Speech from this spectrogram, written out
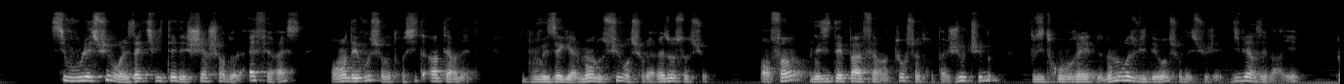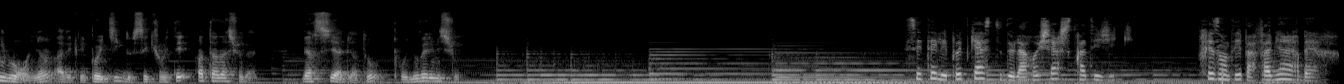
Si vous voulez suivre les activités des chercheurs de la FRS, rendez-vous sur notre site internet. Vous pouvez également nous suivre sur les réseaux sociaux. Enfin, n'hésitez pas à faire un tour sur notre page YouTube, vous y trouverez de nombreuses vidéos sur des sujets divers et variés, toujours en lien avec les politiques de sécurité internationale. Merci et à bientôt pour une nouvelle émission. C'était les podcasts de la recherche stratégique, présentés par Fabien Herbert.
